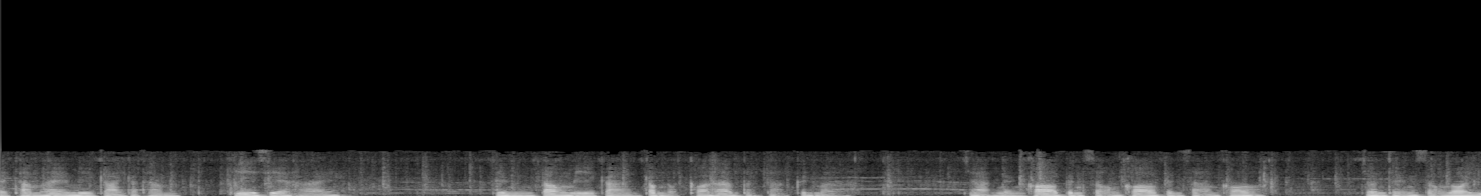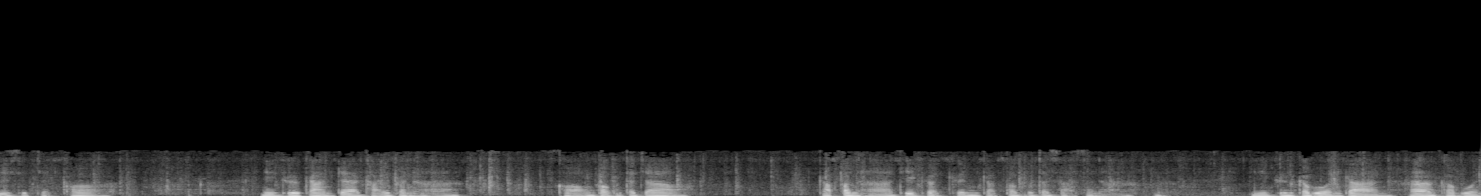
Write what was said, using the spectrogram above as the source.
ยทำให้มีการกระทำที่เสียหาย จึงต้องมีการกำหนดข้อห้ามต่างๆขึ้นมา จากหนึ่งข้อเป็นสองข้อเป็นสามข้อ จนถึงสองร้อยยี่สิบเจ็ดข้อ นี่คือการแก้ไขปัญหาของพระพุทธเจ้า กับปัญหาที่เกิดขึ้นกับพระพุทธศาสนา นี่คือกระบวนการห้ากระบวน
